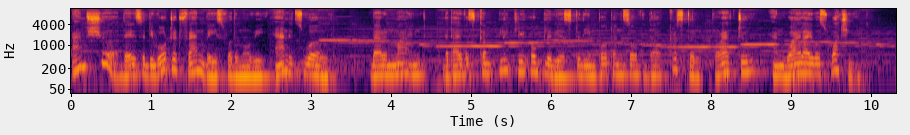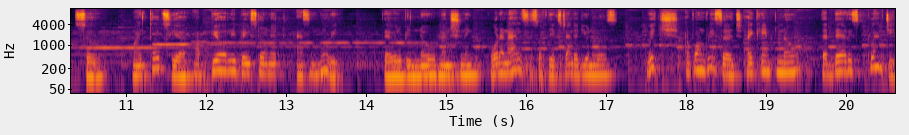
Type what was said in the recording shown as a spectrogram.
I'm sure there is a devoted fan base for the movie and its world. Bear in mind that I was completely oblivious to the importance of the crystal prior to and while I was watching it. So, my thoughts here are purely based on it as a movie. There will be no mentioning or analysis of the extended universe, which, upon research, I came to know that there is plenty.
